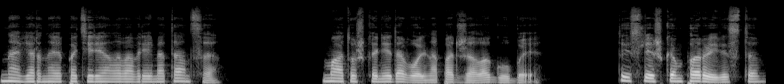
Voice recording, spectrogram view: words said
«Наверное, потеряла во время танца». Матушка недовольно поджала губы. «Ты слишком порывиста.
